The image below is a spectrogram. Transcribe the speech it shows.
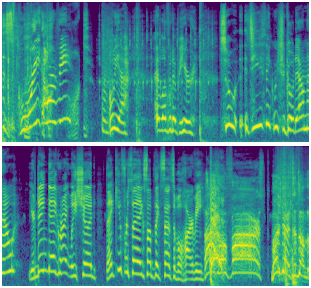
this great, Harvey? Oh, yeah. I love it up here. So, do you think we should go down now? You're ding dang right we should. Thank you for saying something sensible, Harvey. I'll go first! My dad says I'm the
